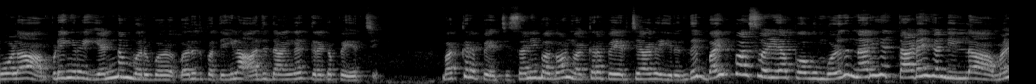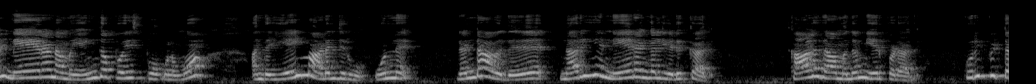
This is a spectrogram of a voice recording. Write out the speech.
போகலாம் அப்படிங்கிற எண்ணம் வரு வருது பார்த்தீங்களா? அதுதாங்க கிரகப்பெயர்ச்சி. வக்கர பயிற்சி சனி பகவான் வக்கர பயிற்சியாக இருந்து பைபாஸ் வழியாக போகும்பொழுது நிறைய தடைகள் இல்லாமல் நேராக நம்ம எங்கே போய் போகணுமோ அந்த எய்மை அடைஞ்சிருவோம். ஒன்று ரெண்டாவது நிறைய நேரங்கள் எடுக்காது. காலதாமதம் ஏற்படாது. குறிப்பிட்ட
